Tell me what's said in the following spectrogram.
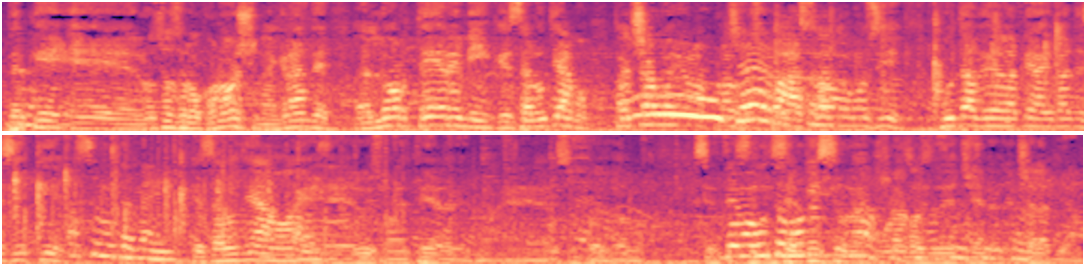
Perché eh, non so se lo conosci, ma è grande eh, Lord Teremin che salutiamo, facciamogli un Uh, applauso certo. spasso, così, buttate nella piana, fate sentire. Assolutamente. che salutiamo Ecco. e lui suona il Teremin, eh, adesso poi dopo se, se modo servisse una, una cosa del genere ce l'abbiamo.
